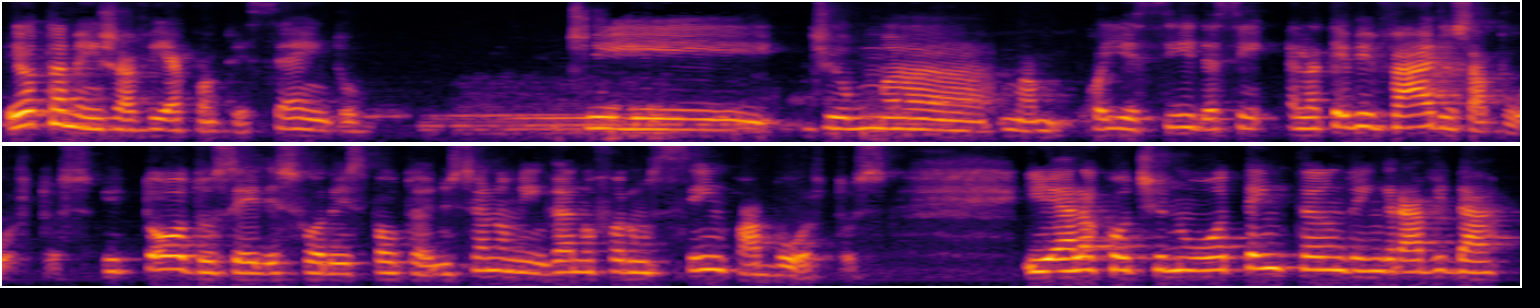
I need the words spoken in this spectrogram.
Eu também já vi acontecendo de, de uma, uma conhecida, assim, ela teve vários abortos, e todos eles foram espontâneos, se eu não me engano, foram cinco abortos. E ela continuou tentando engravidar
